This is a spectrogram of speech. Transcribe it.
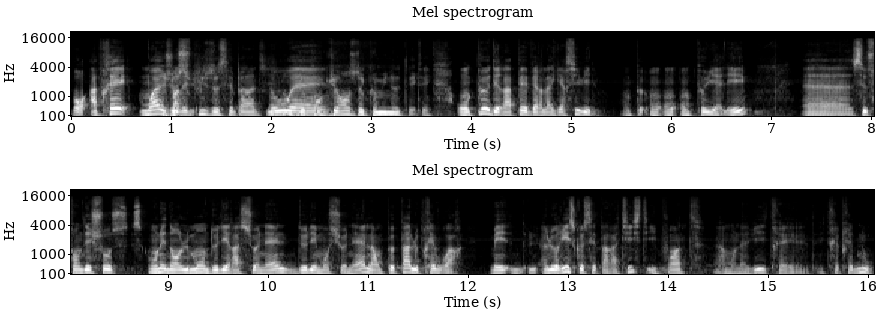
Bon, après, moi, Vous je suis... plus de séparatisme, Ouais. de concurrence de communautés. On peut déraper vers la guerre civile. On peut, on, on peut y aller. Euh, ce sont des choses. On est dans le monde de l'irrationnel, de l'émotionnel. On ne peut pas le prévoir. Mais le risque séparatiste, il pointe, à mon avis, très, très près de nous.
